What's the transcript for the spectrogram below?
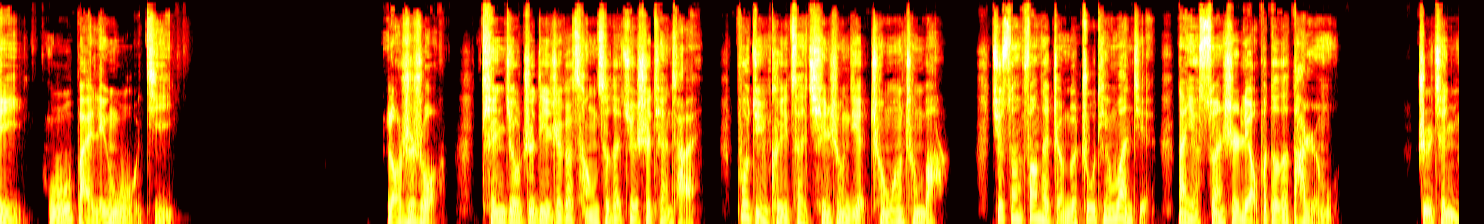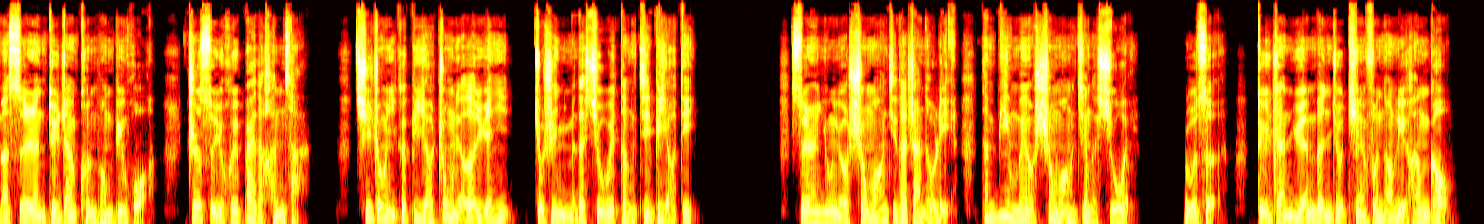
第五百零五集。老实说，天骄之地这个层次的绝世天才，不仅可以在千圣界称王称霸，就算放在整个诸天万界，那也算是了不得的大人物。之前你们四人对战鲲鹏冰火，之所以会败得很惨，其中一个比较重要的原因就是你们的修为等级比较低。虽然拥有圣王级的战斗力，但并没有圣王境的修为。如此对战原本就天赋能力很高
